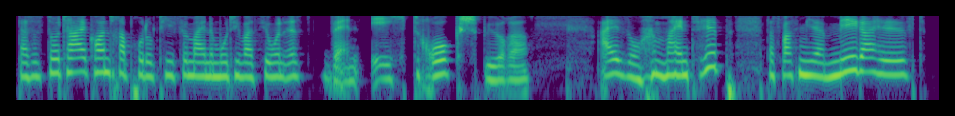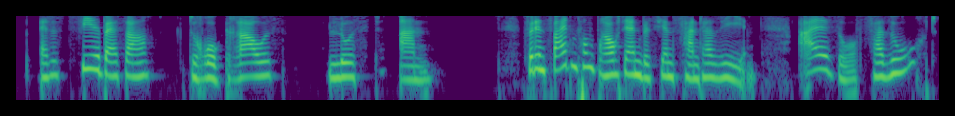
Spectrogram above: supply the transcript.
dass es total kontraproduktiv für meine Motivation ist, wenn ich Druck spüre. Also, mein Tipp, das was mir mega hilft, es ist viel besser, Druck raus, Lust an. Für den zweiten Punkt braucht ihr ein bisschen Fantasie. Also versucht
